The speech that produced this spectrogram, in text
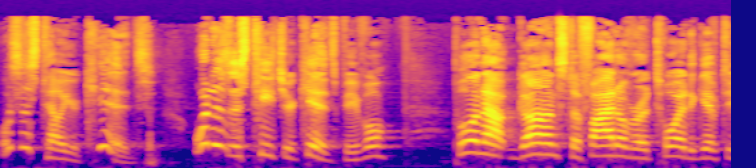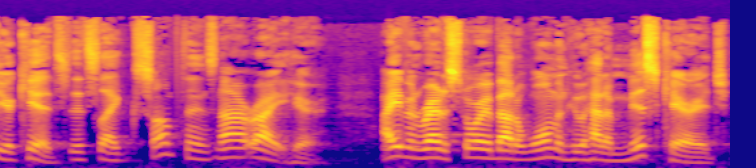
What's this tell your kids? What does this teach your kids, people? Pulling out guns to fight over a toy to give to your kids. It's like something's not right here. I even read a story about a woman who had a miscarriage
